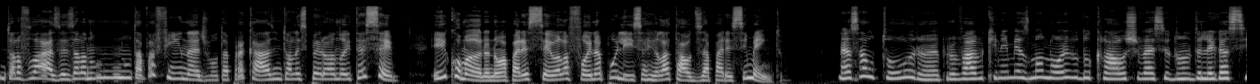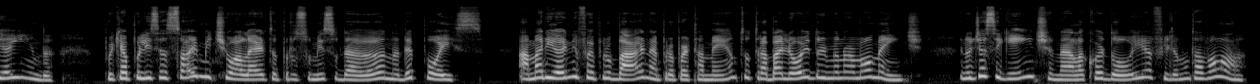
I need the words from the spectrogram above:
Então ela falou: ah, às vezes ela não, não tava afim, né, de voltar para casa, então ela esperou anoitecer. E como a Ana não apareceu, ela foi na polícia relatar o desaparecimento. Nessa altura, é provável que nem mesmo a noiva do Klaus tivesse ido na delegacia ainda, porque a polícia só emitiu alerta para o sumiço da Ana depois. A Mariane foi pro bar, né, pro apartamento, trabalhou e dormiu normalmente. E no dia seguinte, né, ela acordou e a filha não estava lá.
